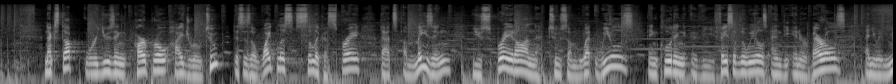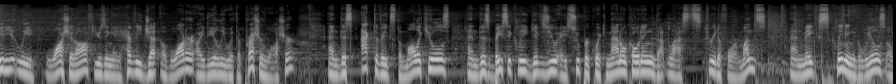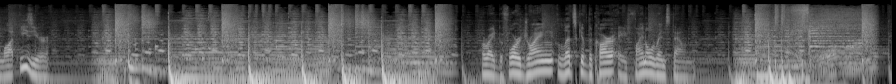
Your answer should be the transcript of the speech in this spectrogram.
Next up, we're using CarPro Hydro 2. This is a wipeless silica spray that's amazing. You spray it on to some wet wheels, including the face of the wheels and the inner barrels, and you immediately wash it off using a heavy jet of water, ideally with a pressure washer. And this activates the molecules, and this basically gives you a super quick nano coating that lasts three to four months and makes cleaning the wheels a lot easier. Alright, before drying, let's give the car a final rinse down.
